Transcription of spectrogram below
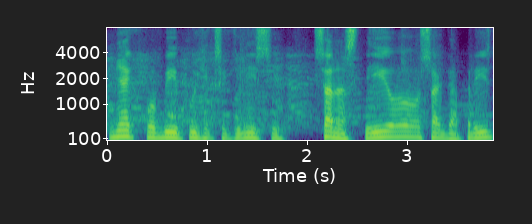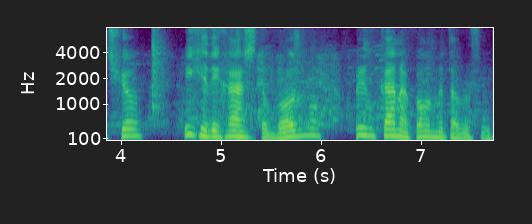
Μια εκπομπή που είχε ξεκινήσει σαν αστείο, σαν καπρίτσιο, είχε διχάσει τον κόσμο πριν καν ακόμα μεταδοθεί.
